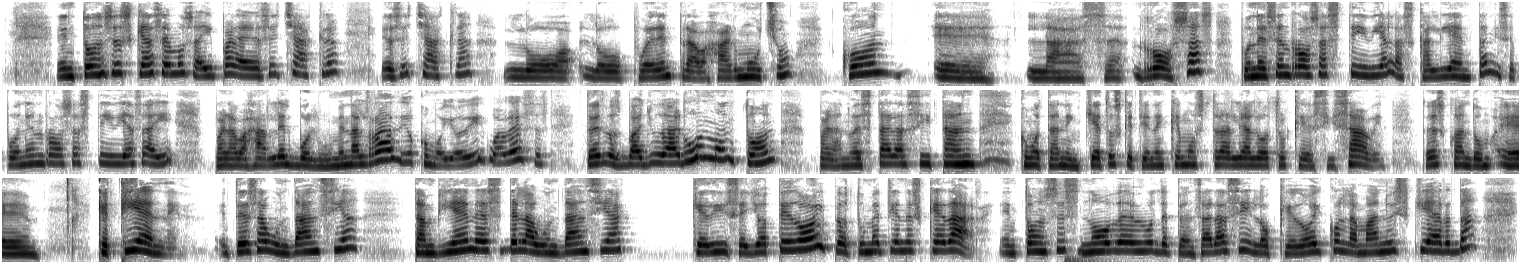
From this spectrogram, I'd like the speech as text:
Entonces, ¿qué hacemos ahí para ese chakra? Ese chakra lo, lo pueden trabajar mucho con eh, las rosas, ponerse en rosas tibias, las calientan y se ponen rosas tibias ahí para bajarle el volumen al radio, como yo digo a veces. Entonces los va a ayudar un montón para no estar así tan como tan inquietos que tienen que mostrarle al otro que sí saben. Entonces cuando eh, que tienen, entonces abundancia también es de la abundancia que dice, yo te doy, pero tú me tienes que dar. Entonces no debemos de pensar así, lo que doy con la mano izquierda,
